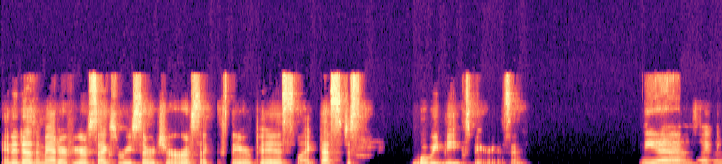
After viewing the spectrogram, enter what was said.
And it doesn't matter if you're a sex researcher or a sex therapist, like that's just what we be experiencing. Yeah. yeah thank you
